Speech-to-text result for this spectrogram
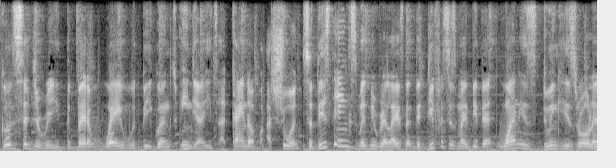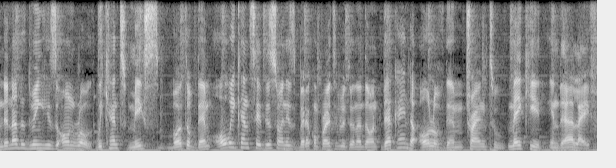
good surgery, the better way would be going to India. It's a kind of assured. So these things made me realize that the differences might be that one is doing his role and another doing his own role. We can't mix both of them or we can say this one is better comparatively to another one. They're kind of all of them trying to make it in their life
